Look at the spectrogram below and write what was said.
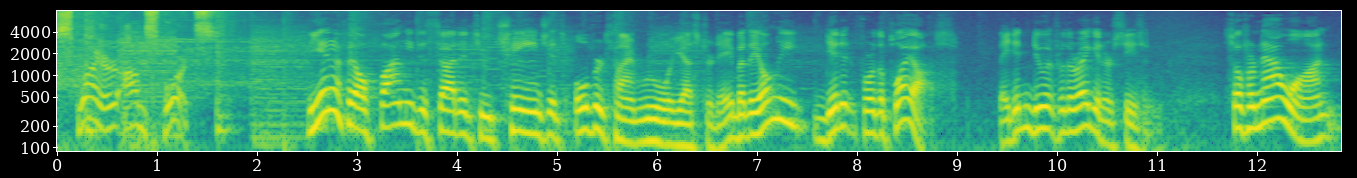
Squire on Sports. The NFL finally decided to change its overtime rule yesterday, but they only did it for the playoffs. They didn't do it for the regular season. So from now on,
